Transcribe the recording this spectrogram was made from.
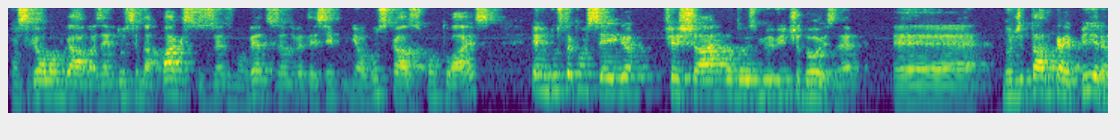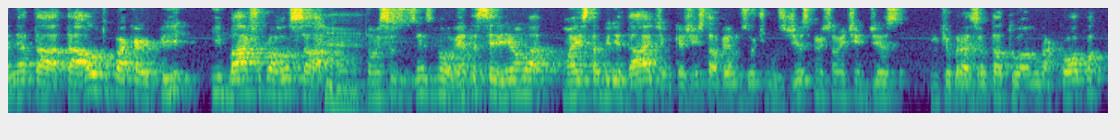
conseguiu alongar, mas a indústria ainda paga esses 290, 295 em alguns casos pontuais, e a indústria consiga fechar ainda 2022, né? É, no ditado caipira, né, tá, tá alto para carpir e baixo para roçar. Então, esses 290 seriam uma, uma estabilidade, o que a gente está vendo nos últimos dias, principalmente em dias em que o Brasil está atuando na Copa.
